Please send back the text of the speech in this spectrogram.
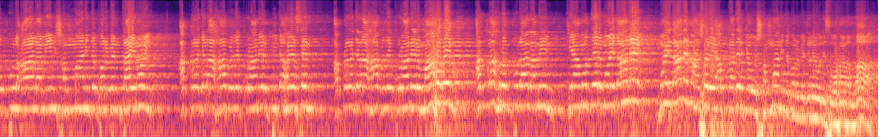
রব্বুল আলামিন সম্মানিত করবেন তাই নয়। আপনারা যারা হাফেজে কোরআনের পিতা হয়েছেন, আপনারা যারা হাফেজে কোরআনের মা হবেন, আল্লাহ রব্বুল আলামিন কিয়ামতের ময়দানে ময়দানে, মাহশরে আপনাদেরকেও সম্মানিত করবে, জোরে বলি সুবহানাল্লাহ। উল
